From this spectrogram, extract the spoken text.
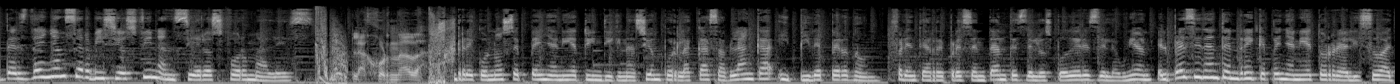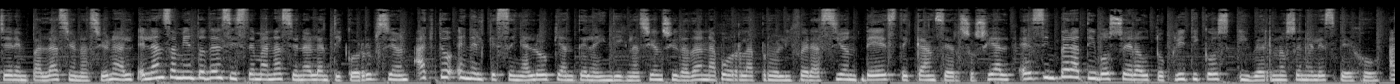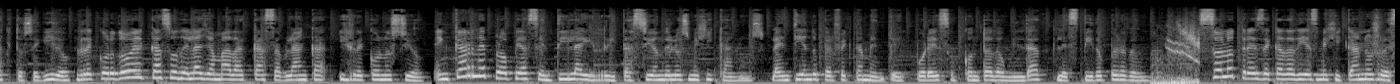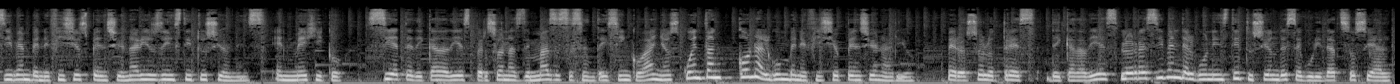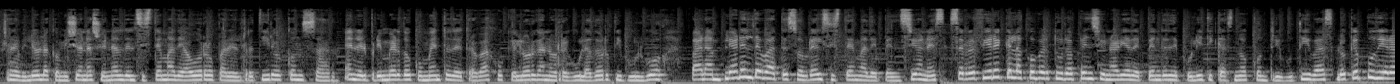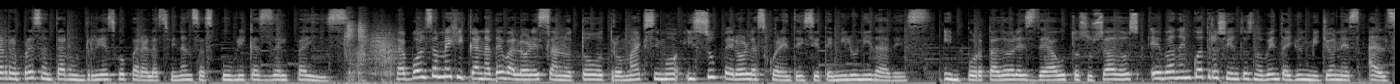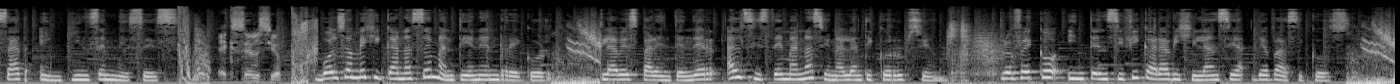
Desdeñan servicios financieros formales. La jornada. Reconoce Peña Nieto indignación por la Casa Blanca y pide perdón. Frente a representantes de los poderes de la Unión, el presidente Enrique Peña Nieto realizó ayer en Palacio Nacional el lanzamiento del Sistema Nacional Anticorrupción, acto en el que señaló que ante la indignación ciudadana por la proliferación de este cáncer social, es imperativo ser autocríticos y vernos en el espejo. Acto seguido, recordó el caso de la llamada Casa Blanca y reconoció en carne propia sentí la irritación de los mexicanos. La entiendo perfectamente. Por eso, con toda humildad, les pido perdón. Solo 3 de cada 10 mexicanos reciben beneficios pensionarios de instituciones. En México, 7 de cada 10 personas de más de 65 años cuentan con algún beneficio pensionario pero solo 3 de cada 10 lo reciben de alguna institución de seguridad social, reveló la Comisión Nacional del Sistema de Ahorro para el Retiro CONSAR. En el primer documento de trabajo que el órgano regulador divulgó para ampliar el debate sobre el sistema de pensiones, se refiere que la cobertura pensionaria depende de políticas no contributivas, lo que pudiera representar un riesgo para las finanzas públicas del país. La Bolsa Mexicana de Valores anotó otro máximo y superó las 47 mil unidades. Importadores de autos usados evaden 491 millones al SAT en 15 meses. Excelsior. Bolsa Mexicana se mantiene en récord. Claves para entender al Sistema Nacional Anticorrupción. Profeco intensificará vigilancia de básicos.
